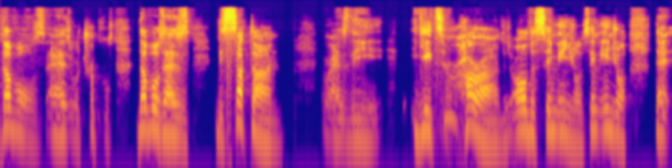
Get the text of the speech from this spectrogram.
doubles as or triples, doubles as the Satan or as the Yetzer Hara, all the same angel. The same angel that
